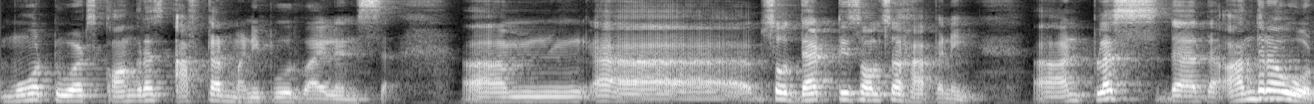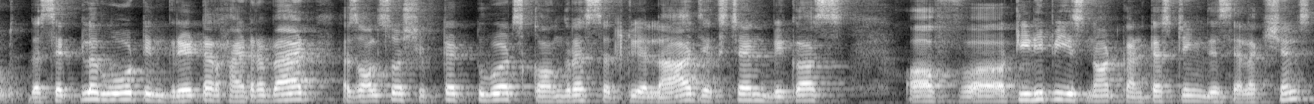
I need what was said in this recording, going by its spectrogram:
more towards Congress after Manipur violence. Um, uh, so that is also happening. Uh, and plus the, the Andhra vote, the settler vote in Greater Hyderabad has also shifted towards Congress to a large extent because of uh, TDP is not contesting these elections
